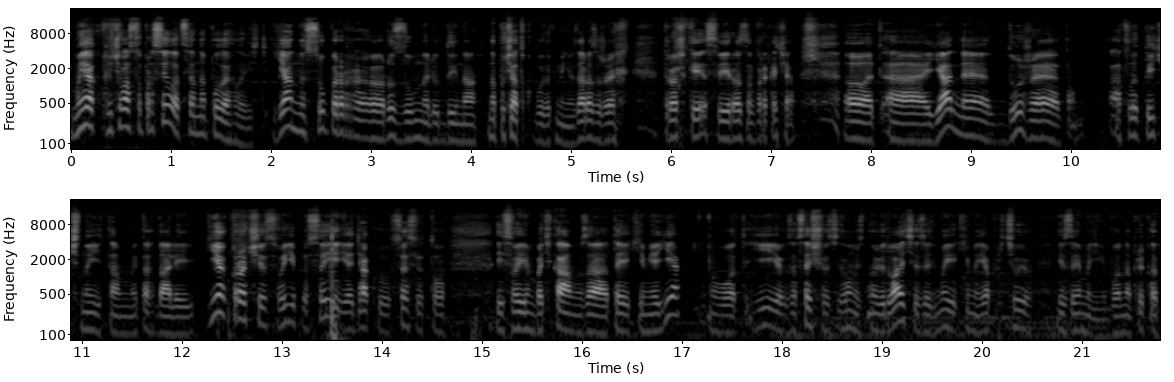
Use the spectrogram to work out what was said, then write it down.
моя ключова супросила це наполегливість. Я не супер е, розумна людина. На початку був як мінімум, зараз вже трошки свій розум прокачав. От, е, я не дуже там. Атлетичний там і так далі. Є коротше свої плюси. Я дякую всесвіту і своїм батькам за те, яким я є. От і за все, що в цілому відбувається з людьми, якими я працюю і взаємодію. Бо, наприклад,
